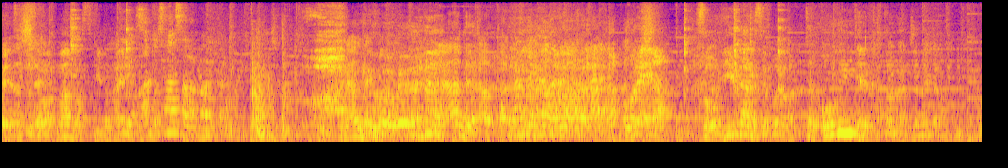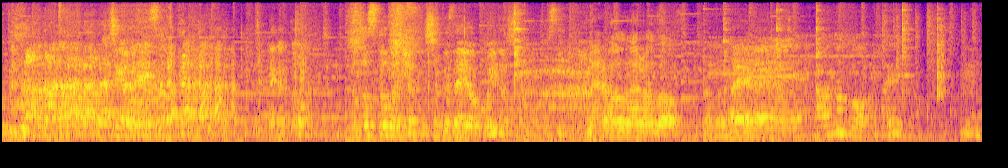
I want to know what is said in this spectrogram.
い汗。まあと3皿もあるからなんだ今の。なんで立ったんだよこれそう理由があるんですよこれは。多分大食い見てる方なんじゃないかな違うみたいですなんかこう落とすことによって食材をこう移動して落とすっていう。なるほど。なるほどえー、あなんか早いじゃんうん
